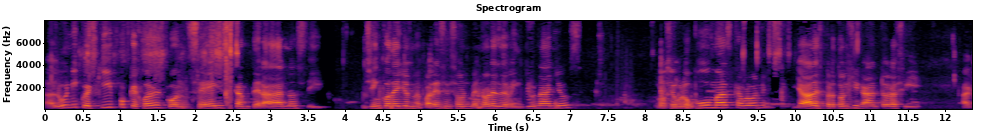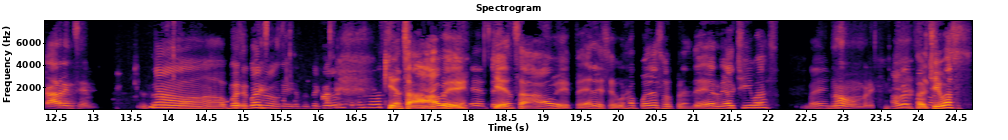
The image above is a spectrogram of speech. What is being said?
al único equipo que juega con seis canteranos y cinco de ellos me parece son menores de 21 años. Los Europumas, cabrones. Ya despertó el gigante, ahora sí. Agárrense. No, bu- bueno, que tenemos- ¿Quién sabe? ¿Quién sabe? Pérez, uno puede sorprender. Ve al Chivas. Bueno, No, hombre. a ver, Al Chivas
